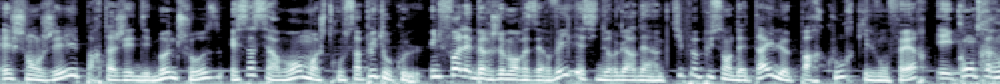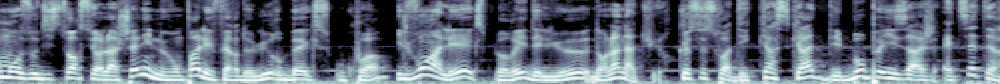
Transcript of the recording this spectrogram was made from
échanger, partager des bonnes choses. Et sincèrement, moi je trouve ça plutôt cool. Une fois l'hébergement réservé, ils décident de regarder un petit peu plus en détail le parcours qu'ils vont faire. Et contrairement aux autres histoires sur la chaîne, ils ne vont pas aller faire de l'urbex ou quoi. Ils vont aller explorer des lieux dans la nature. Que ce soit des cascades, des beaux paysages, etc.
